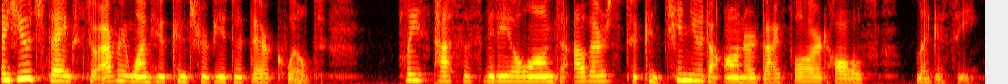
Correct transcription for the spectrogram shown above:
A huge thanks to everyone who contributed their quilt. Please pass this video on to others to continue to honor Di Ford Hall's legacy.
